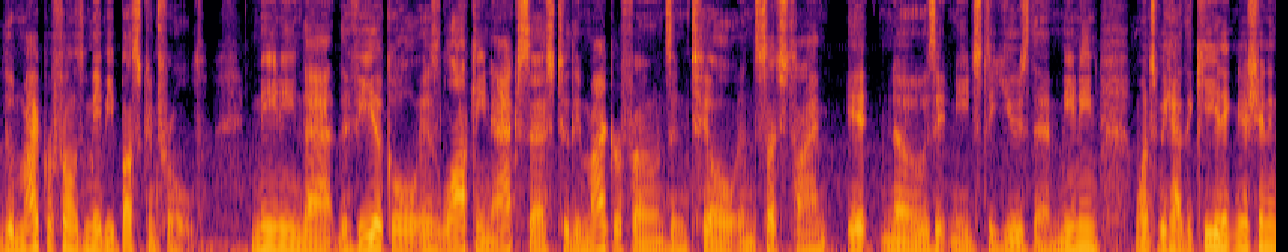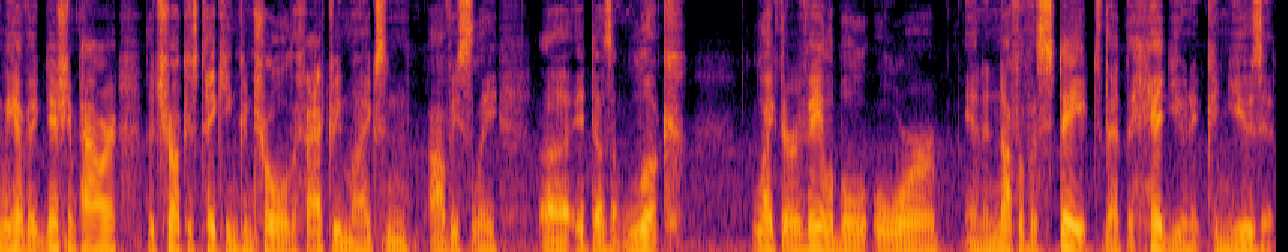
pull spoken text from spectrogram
the microphones may be bus controlled, meaning that the vehicle is locking access to the microphones until in such time it knows it needs to use them. Meaning once we have the key in ignition and we have ignition power, the truck is taking control of the factory mics and obviously uh, it doesn't look like they're available or in enough of a state that the head unit can use it.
